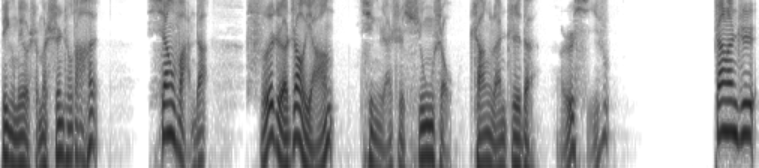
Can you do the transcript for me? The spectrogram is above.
并没有什么深仇大恨，相反的，死者赵阳竟然是凶手张兰芝的儿媳妇。张兰芝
